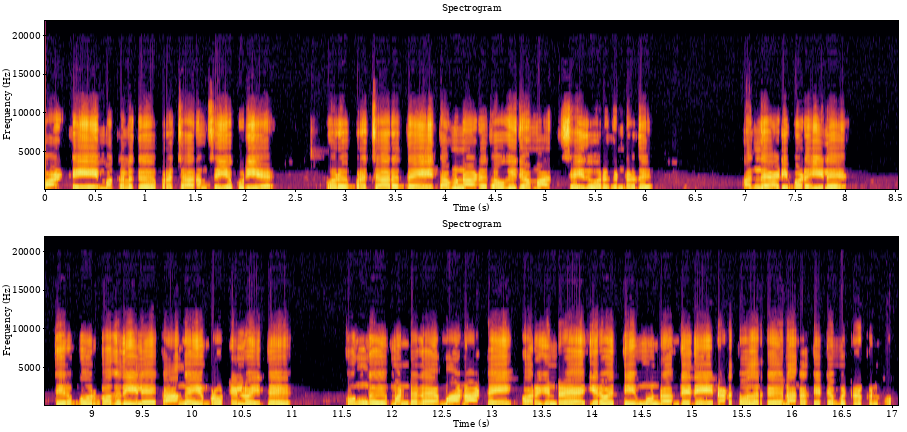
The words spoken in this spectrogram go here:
வாழ்க்கையை மக்களுக்கு பிரச்சாரம் செய்யக்கூடிய ஒரு பிரச்சாரத்தை தமிழ்நாடு தௌகி ஜமாத் செய்து வருகின்றது. அந்த அடிப்படையிலே திருப்பூர் பகுதியிலே காங்கயம் ரோட்டில் வைத்து கொங்கு மண்டல மாநாட்டை வருகின்ற இருபத்தி மூன்றாம் தேதி நடத்துவதற்கு நாங்கள் திட்டமிட்டிருக்கின்றோம்.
